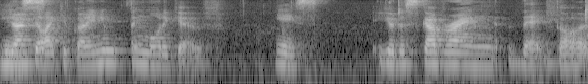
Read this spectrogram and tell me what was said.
You don't feel like you've got anything more to give. Yes, You're discovering that God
